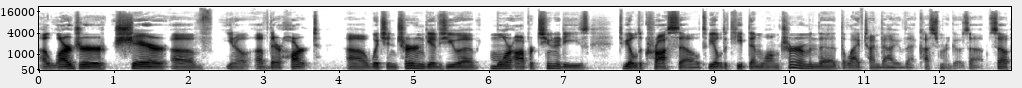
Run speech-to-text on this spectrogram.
a larger share of you know of their heart, uh, which in turn gives you a more opportunities to be able to cross sell, to be able to keep them long term, and the the lifetime value of that customer goes up. So,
